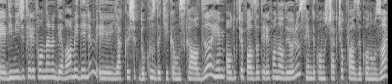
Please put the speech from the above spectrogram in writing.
E, dinleyici telefonlarına devam edelim. E, yaklaşık 9 dakikamız kaldı. Hem oldukça fazla telefon alıyoruz hem de konuşacak çok fazla konumuz var.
